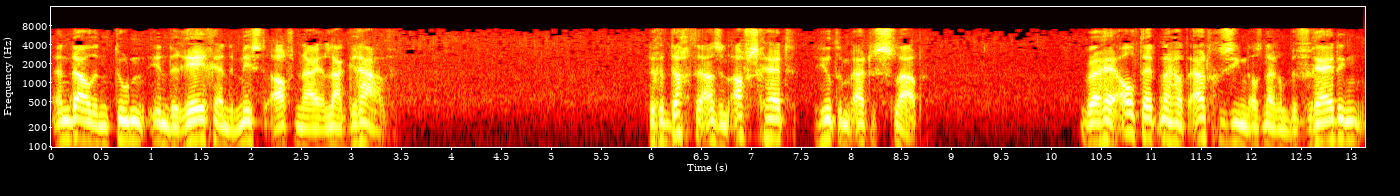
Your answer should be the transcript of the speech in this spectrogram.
en daalden toen in de regen en de mist af naar La Grave. De gedachte aan zijn afscheid hield hem uit de slaap. Waar hij altijd naar had uitgezien als naar een bevrijding,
